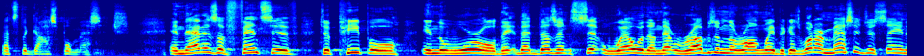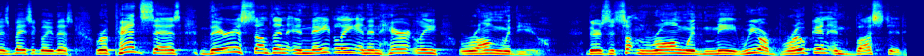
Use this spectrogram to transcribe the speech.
That's the gospel message. And that is offensive to people in the world. They, that doesn't sit well with them. That rubs them the wrong way because what our message is saying is basically this Repent says there is something innately and inherently wrong with you. There's something wrong with me. We are broken and busted,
